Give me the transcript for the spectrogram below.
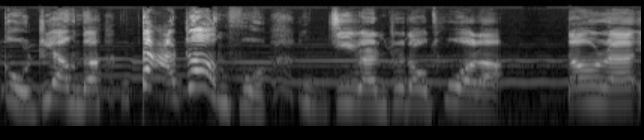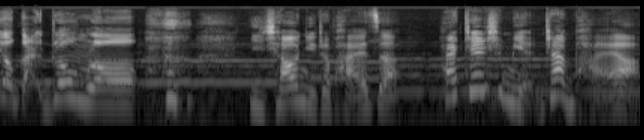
狗这样的大丈夫，既然知道错了，当然要改正喽。你瞧你这牌子，还真是免战牌啊！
